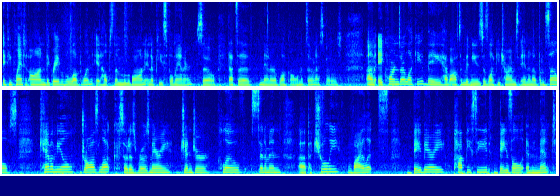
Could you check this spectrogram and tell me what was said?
if you plant it on the grave of a loved one. It helps them move on in a peaceful manner. So that's a manner of luck all on its own, I suppose. Um, acorns are lucky. They have often been used as lucky charms in and of themselves. Chamomile draws luck. So does rosemary, ginger, clove, cinnamon, uh, patchouli, violets bayberry, poppy seed, basil, and mint.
